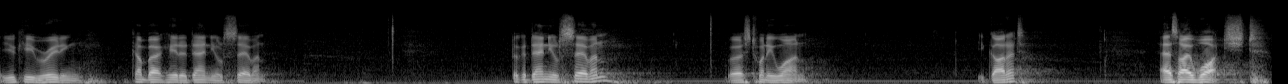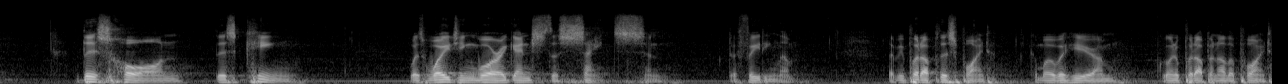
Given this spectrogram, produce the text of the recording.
You keep reading. Come back here to Daniel 7. Look at Daniel 7, verse 21. You got it? As I watched, this horn, this king, was waging war against the saints and defeating them. Let me put up this point. Come over here. I'm going to put up another point.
